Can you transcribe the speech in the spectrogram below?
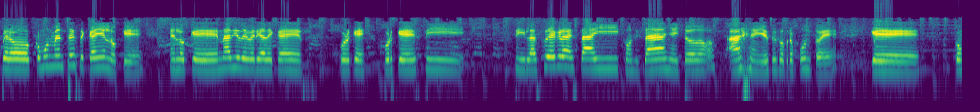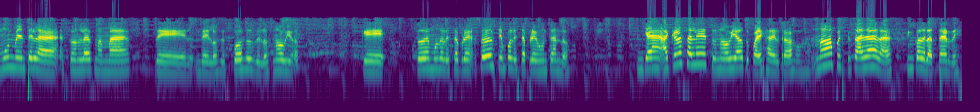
Pero comúnmente se cae en lo que en lo que nadie debería de caer. ¿Por qué? Porque si si la suegra está ahí con cizaña y todo, ay, ese es otro punto, eh, que comúnmente la, son las mamás de, de los esposos de los novios que todo el mundo le está todo el tiempo le está preguntando ya a qué hora sale tu novia o tu pareja del trabajo no pues que sale a las 5 de la tarde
